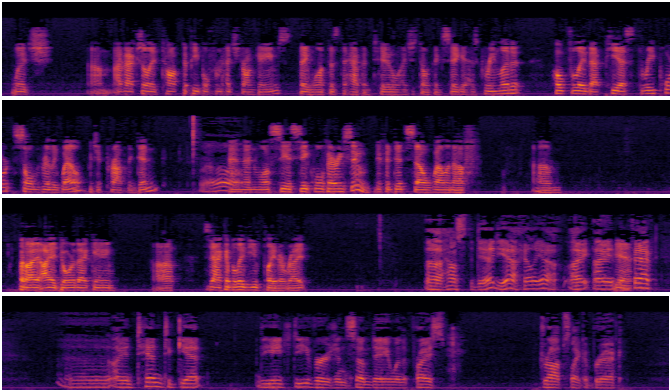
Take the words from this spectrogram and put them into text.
which um, I've actually talked to people from Headstrong Games. They want this to happen too. I just don't think Sega has greenlit it. Hopefully that PS3 port sold really well, which it probably didn't Oh. and then we'll see a sequel very soon if it did sell well enough. Um, but I, I adore that game. Uh, Zach, I believe you've played it, right? Uh, House of the Dead? Yeah, hell yeah. I, I Yeah. in fact, uh, I intend to get the HD version someday when the price drops like a brick.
